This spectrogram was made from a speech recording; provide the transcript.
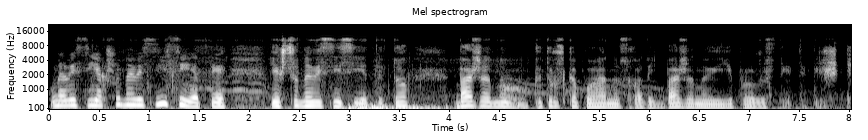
Навесні, якщо навесні сіяти, якщо навесні сіяти, то бажано петрушка погано сходить, бажано її проростити трішки.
